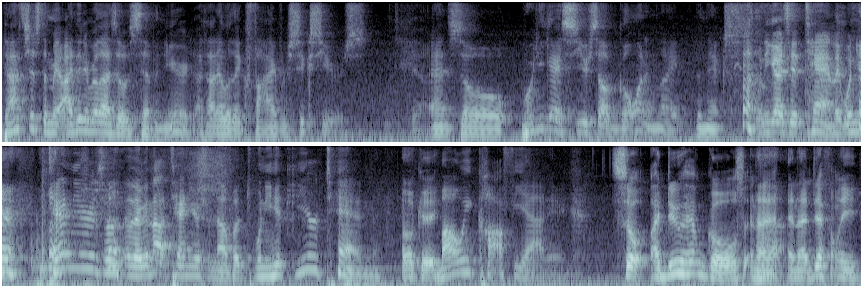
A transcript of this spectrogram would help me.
that's just amazing. I didn't realize it was seven years. I thought it was like five or six years. Yeah. And so, where do you guys see yourself going in like the next? when you guys hit ten, like when you're ten years, from, like not ten years from now, but when you hit year ten, Okay. Maui Coffee Attic. So I do have goals, and Yeah. I and I definitely.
